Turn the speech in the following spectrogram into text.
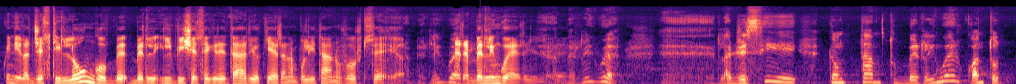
Quindi la gestì Longo, il vice segretario, che era napolitano forse? Era Berlinguer. Era Berlinguer. Il... Era Berlinguer. Eh, la gestì non tanto Berlinguer quanto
